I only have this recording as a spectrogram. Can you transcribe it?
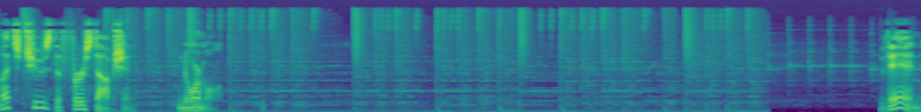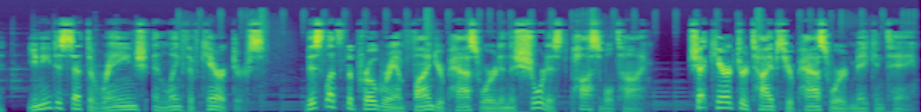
let's choose the first option, Normal. Then, you need to set the range and length of characters. This lets the program find your password in the shortest possible time. Check character types your password may contain,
